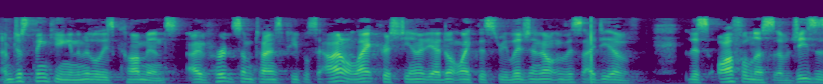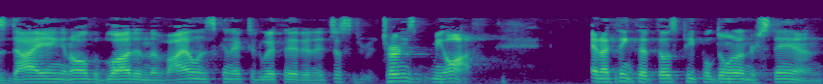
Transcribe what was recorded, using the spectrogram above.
I'm just thinking in the middle of these comments, I've heard sometimes people say, I don't like Christianity, I don't like this religion, I don't this idea of this awfulness of Jesus dying and all the blood and the violence connected with it, and it just turns me off. And I think that those people don't understand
